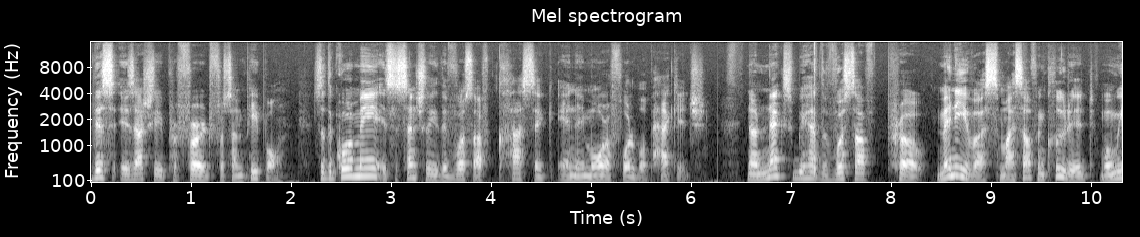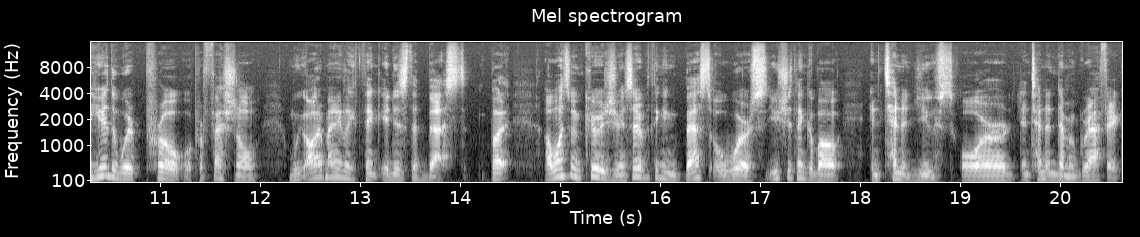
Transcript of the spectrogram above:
this is actually preferred for some people. So the Gourmet is essentially the Wusthof Classic in a more affordable package. Now next we have the Wüsthof Pro. Many of us, myself included, when we hear the word pro or professional, we automatically think it is the best. But I want to encourage you, instead of thinking best or worst, you should think about intended use or intended demographic.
